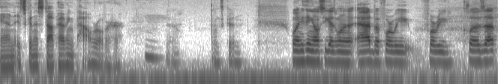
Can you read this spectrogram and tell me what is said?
and it's going to stop having power over her. Mm. Yeah. That's good. Well, anything else you guys want to add before we before we close up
